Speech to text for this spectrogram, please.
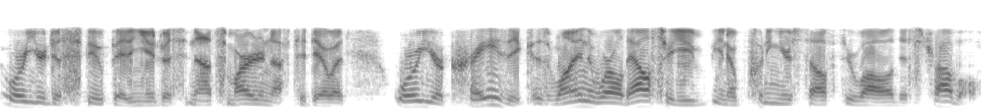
or you're just stupid and you're just not smart enough to do it, or you're crazy because why in the world else are you, you know, putting yourself through all of this trouble?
